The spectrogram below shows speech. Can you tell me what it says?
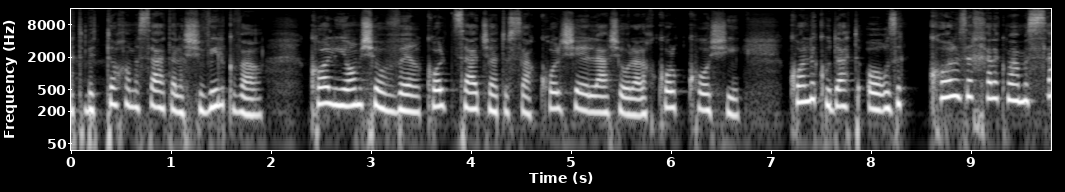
את בתוך המסע, את על השביל כבר. כל יום שעובר, כל צעד שאת עושה, כל שאלה שעולה לך, כל קושי, כל נקודת אור, זה, כל זה חלק מהמסע.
